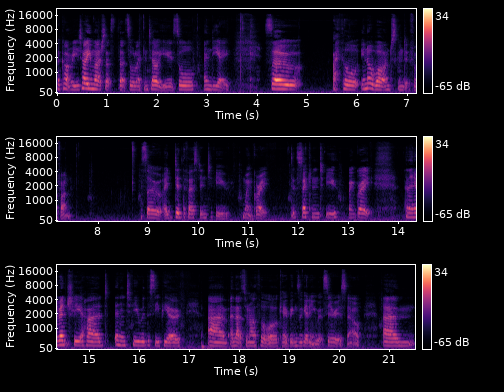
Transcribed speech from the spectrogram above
I can't really tell you much. That's that's all I can tell you. It's all NDA. So I thought, you know what, I'm just gonna do it for fun. So I did the first interview went great. Did the second interview, went great. And then eventually I had an interview with the CPO, um, and that's when I thought, oh, okay, things are getting a bit serious now. Um,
